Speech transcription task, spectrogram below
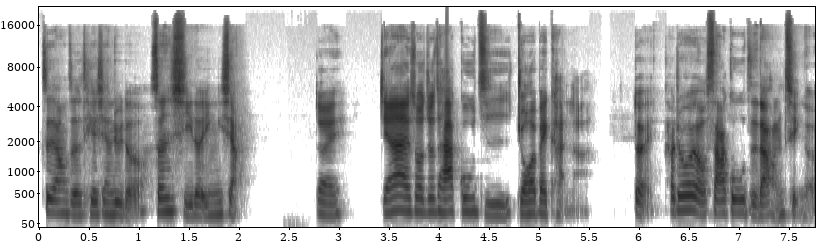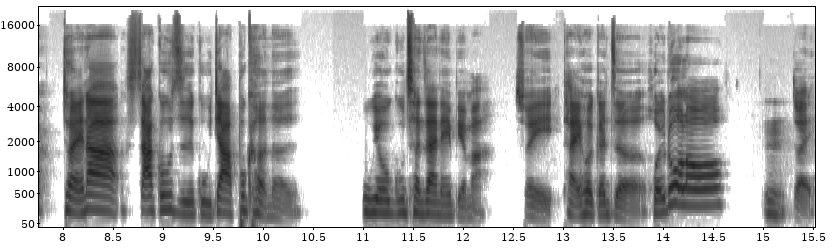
这样子的贴现率的升息的影响。对，简单来说就是它估值就会被砍啦。对，它就会有杀估值的行情了。对，那杀估值股价不可能无缘无故撑在那边嘛，所以它也会跟着回落喽。嗯，对。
